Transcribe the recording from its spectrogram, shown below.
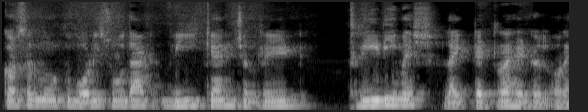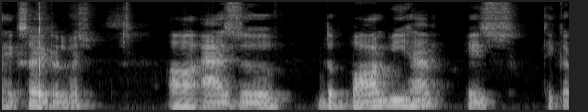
cursor mode to body so that we can generate 3d mesh like tetrahedral or a hexahedral mesh. Uh, as uh, the bar we have is thicker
